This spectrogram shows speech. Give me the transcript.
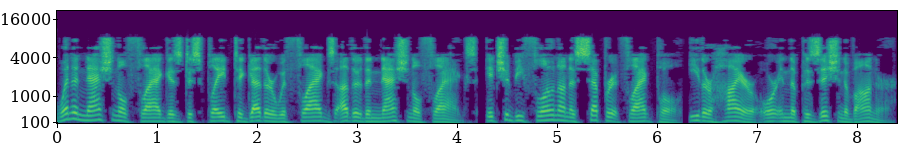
When a national flag is displayed together with flags other than national flags, it should be flown on a separate flagpole, either higher or in the position of honor.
